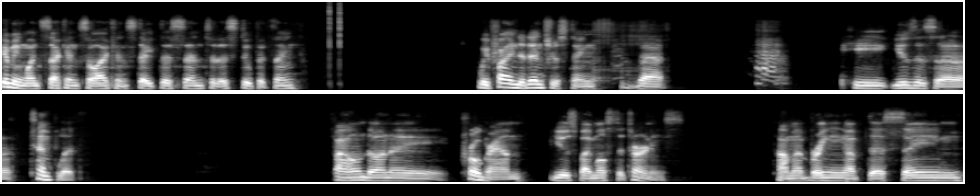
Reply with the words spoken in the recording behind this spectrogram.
Give me one second so I can state this into this stupid thing. We find it interesting that he uses a template found on a program used by most attorneys, comma, bringing up the same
